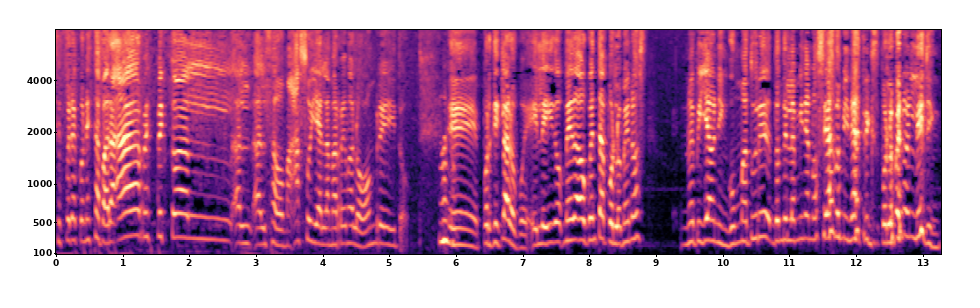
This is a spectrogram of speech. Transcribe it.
se fuera con esta parada respecto al, al, al sadomaso y al amarrema a los hombres y todo. Ujú. Eh, porque claro, pues he leído, me he dado cuenta, por lo menos no he pillado ningún mature donde la mina no sea dominatrix, por lo menos en Legend.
